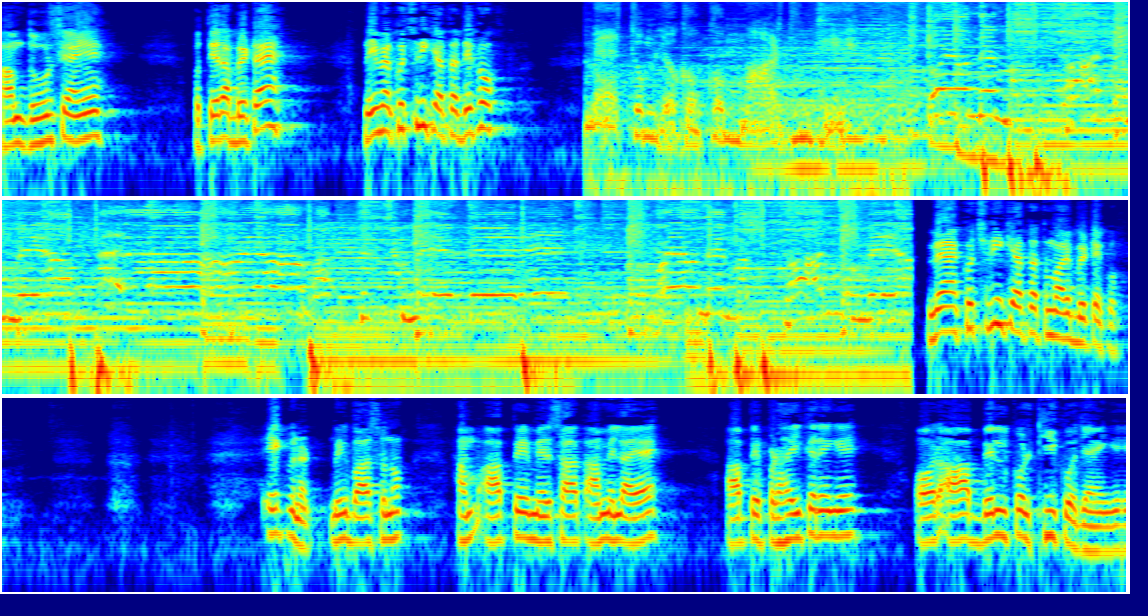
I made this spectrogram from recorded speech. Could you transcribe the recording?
हम दूर से आए हैं। वो तेरा बेटा है? नहीं मैं कुछ नहीं कहता देखो। मैं तुम लोगों को मार दूँगी। मैं कुछ नहीं कहता तुम्हारे बेटे को। एक मिनट मेरी बात सुनो। हम आप पे मेरे साथ आमिल आया है। आप पे पढ़ाई करेंगे और आप बिल्कुल ठीक हो जाएँगे।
